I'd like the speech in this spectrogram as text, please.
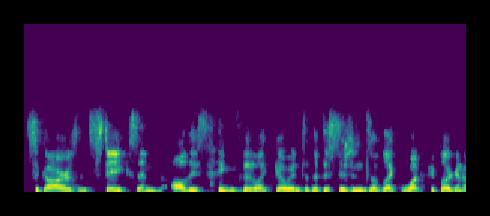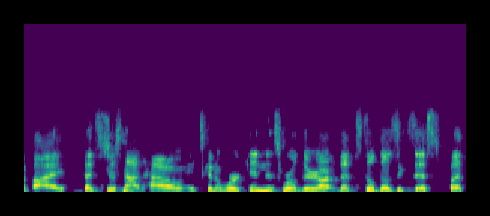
cigars and steaks and all these things that like go into the decisions of like what people are going to buy that's just not how it's going to work in this world there are that still does exist but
